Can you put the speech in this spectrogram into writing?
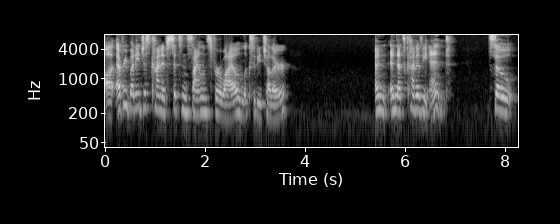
Uh, everybody just kind of sits in silence for a while and looks at each other. And, and that's kind of the end. So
